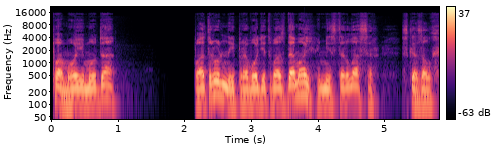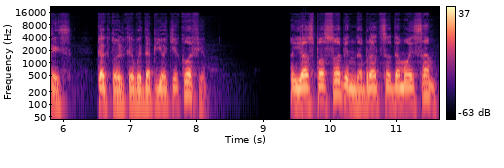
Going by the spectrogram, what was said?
«По-моему, да». «Патрульный проводит вас домой, мистер Лассер», — сказал Хейс, — «как только вы допьете кофе». «Я способен добраться домой сам».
